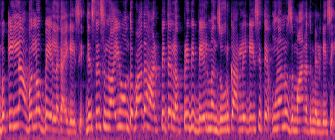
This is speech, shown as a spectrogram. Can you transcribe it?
ਵਕੀਲਾਂ ਵੱਲੋਂ ਬੇਲ ਲਗਾਈ ਗਈ ਸੀ। ਜਿਸ ਤੇ ਸੁਣਵਾਈ ਹੋਣ ਤੋਂ ਬਾਅਦ ਹਰਪ੍ਰੀਤ ਤੇ ਲਵਪ੍ਰੀਤ ਦੀ ਬੇਲ ਮਨਜ਼ੂਰ ਕਰ ਲਈ ਗਈ ਸੀ ਤੇ ਉਹਨਾਂ ਨੂੰ ਜ਼ਮਾਨਤ ਮਿਲ ਗਈ ਸੀ।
